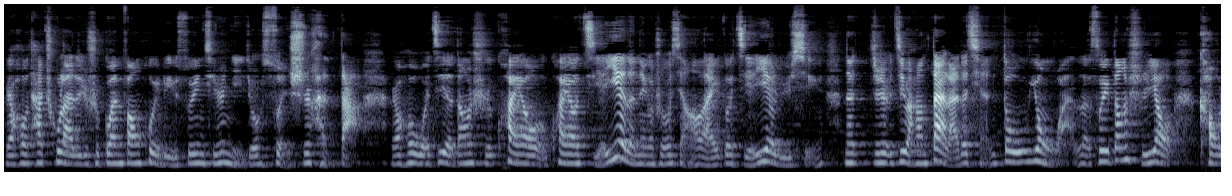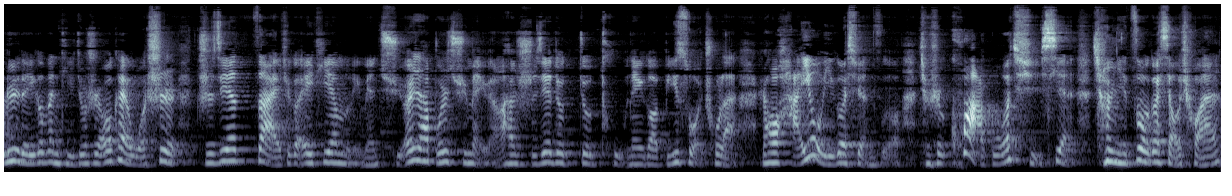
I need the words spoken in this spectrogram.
然后它出来的就是官方汇率，所以其实你就损失很大。然后我记得当时快要快要结业的那个时候，想要来一个结业旅行，那就是基本上带来的钱都用完了，所以当时要考虑的一个问题就是，OK，我是直接在这个 ATM 里面取，而且它不是取美元了，它是直接就就吐那个比索出来，然后还有一个选择就是跨国取现，就是你坐个小船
